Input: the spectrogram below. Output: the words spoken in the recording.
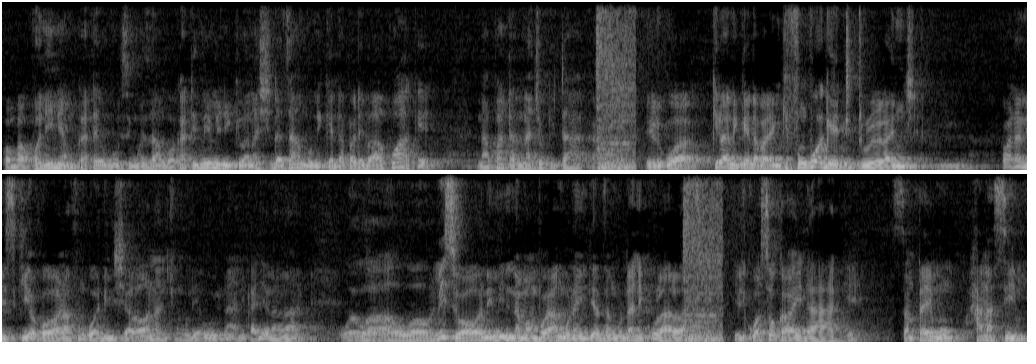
Kwamba kwa nini amkatae ubosi mwenzangu wakati mimi nikiwa na shida zangu nikaenda pale baa kwake napata ninachokitaka. Nilikuwa kila nikaenda pale nikifungua geti tu la nje. Hmm. wananisikia kwa hiyo wanafungua dirisha lao wananichungulia huyu nani? Kaja na nani? Wewe wao wao. Mimi siwaoni mimi nina mambo yangu naingia zangu ndani kulala. Ilikuwa sio kawaida yake sometime hana simu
